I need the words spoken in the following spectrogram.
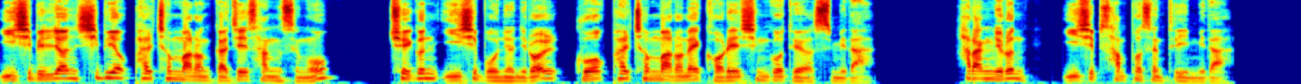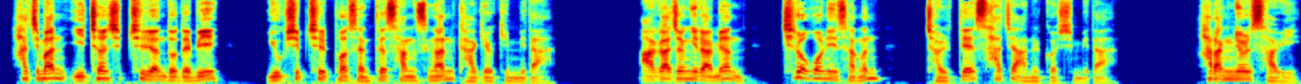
21년 12억 8천만 원까지 상승 후 최근 25년 1월 9억 8천만 원에 거래 신고되었습니다. 하락률은 23%입니다. 하지만 2017년도 대비 67% 상승한 가격입니다. 아가정이라면 7억 원 이상은 절대 사지 않을 것입니다. 하락률 4위.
